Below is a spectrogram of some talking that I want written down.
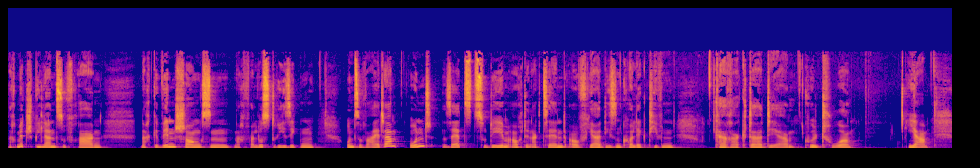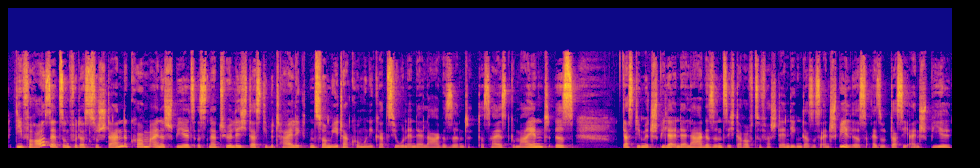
nach Mitspielern zu fragen, nach Gewinnchancen, nach Verlustrisiken und so weiter und setzt zudem auch den Akzent auf ja diesen kollektiven Charakter der Kultur. Ja, die Voraussetzung für das Zustandekommen eines Spiels ist natürlich, dass die Beteiligten zur Metakommunikation in der Lage sind. Das heißt, gemeint ist, dass die Mitspieler in der Lage sind, sich darauf zu verständigen, dass es ein Spiel ist, also dass sie ein Spiel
